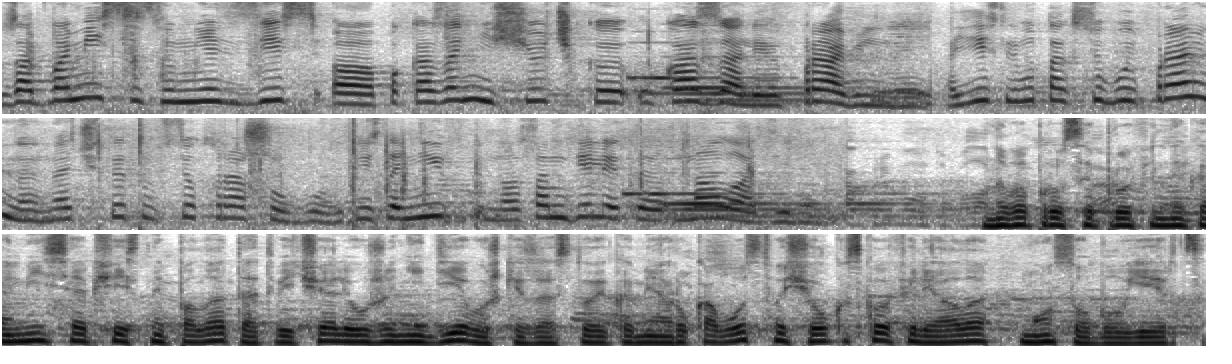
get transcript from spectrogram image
за два месяца мне здесь э, показания счетчика указали правильные. А если вот так все будет правильно, значит это все хорошо будет. Если они на самом деле это наладили. На вопросы профильной комиссии общественной палаты отвечали уже не девушки за стойками, а руководство Щелковского филиала МОСОБЛ ЕРЦ.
